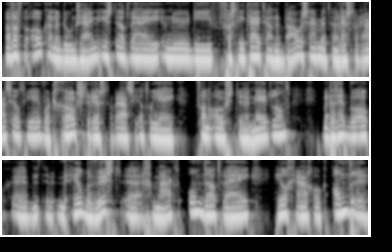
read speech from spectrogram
Maar wat we ook aan het doen zijn, is dat wij nu die faciliteiten aan het bouwen zijn met een restauratieatelier. Wordt het grootste restauratieatelier van Oost-Nederland. Maar dat hebben we ook uh, heel bewust uh, gemaakt, omdat wij heel graag ook andere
